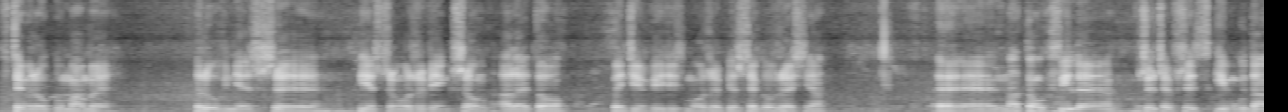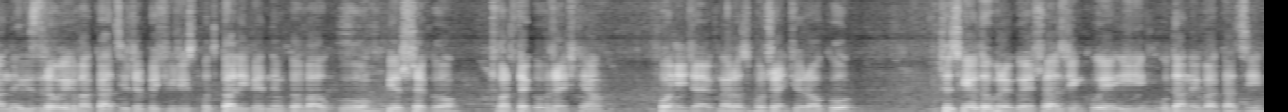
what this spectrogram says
W tym roku mamy również e, jeszcze może większą, ale to będziemy wiedzieć może 1 września. E, Na tą chwilę życzę wszystkim udanych, zdrowych wakacji, żebyśmy się spotkali w jednym kawałku 1-4 września, w poniedziałek na rozpoczęciu roku. Wszystkiego dobrego. Jeszcze raz dziękuję i udanych wakacji.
